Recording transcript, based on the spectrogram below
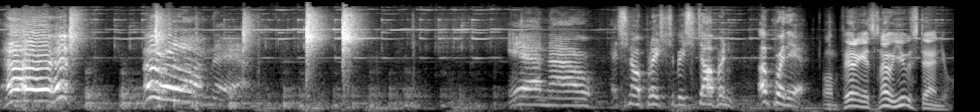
Hey, move along there. Here now, it's no place to be stopping. Up with you. Oh, I'm fearing it's no use, Daniel.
